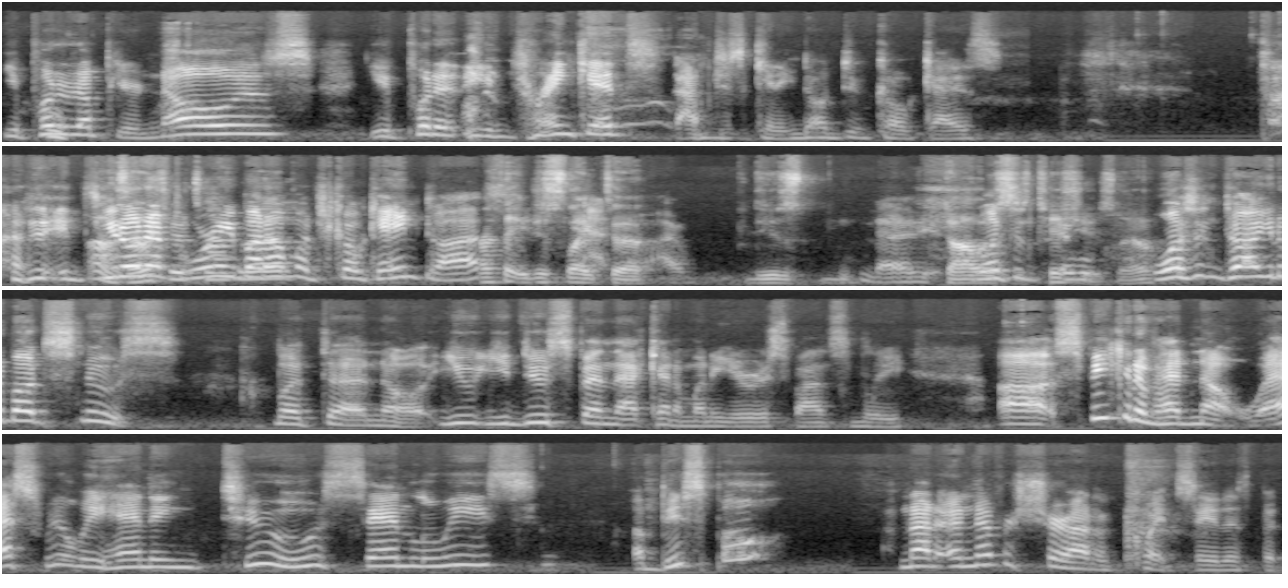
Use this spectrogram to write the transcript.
you put it up your nose, you put it you drink it. I'm just kidding. Don't do coke, guys. But oh, you don't have to worry about, about how much cocaine costs. I thought you just like to I, use dollars wasn't, tissues, no? Wasn't talking about snus. But uh, no, you you do spend that kind of money irresponsibly. Uh, speaking of heading out west, we'll be handing to San Luis Obispo. I'm not. I'm never sure how to quite say this, but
